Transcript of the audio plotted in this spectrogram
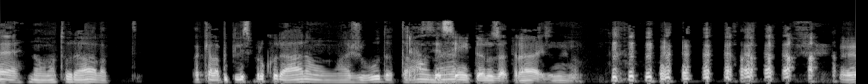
é, não, natural, ela, naquela época eles procuraram ajuda e tal, né? 60 anos atrás, né? É.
